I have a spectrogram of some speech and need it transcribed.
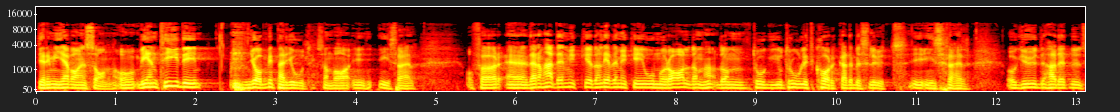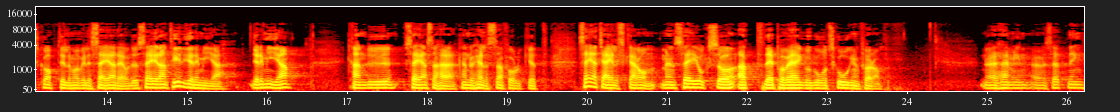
Jeremia var en sån och vid en tidig jobbig period som var i Israel och för, eh, där de, hade mycket, de levde mycket i omoral, de, de tog otroligt korkade beslut i Israel. Och Gud hade ett budskap till dem och ville säga det. Och då säger han till Jeremia, Jeremia, kan du säga så här, kan du hälsa folket, säg att jag älskar dem, men säg också att det är på väg att gå åt skogen för dem. Nu är det här min översättning,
